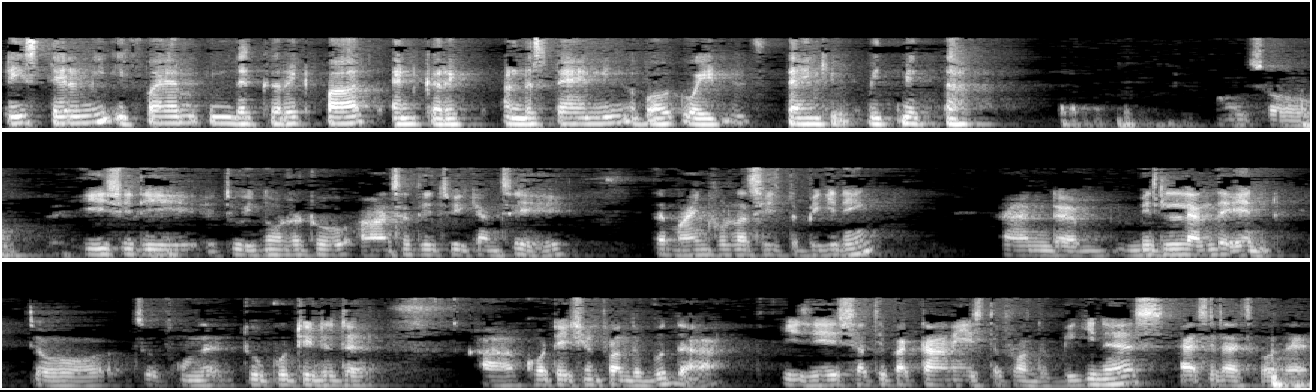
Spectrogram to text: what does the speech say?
Please tell me if I am in the correct path and correct understanding about voidness. Thank you. With metta. Also, easily, to in order to answer this, we can say that mindfulness is the beginning and uh, middle and the end. So, so from the, to put into the uh, quotation from the Buddha, says Satipatthana is the, from the beginners as well as for the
